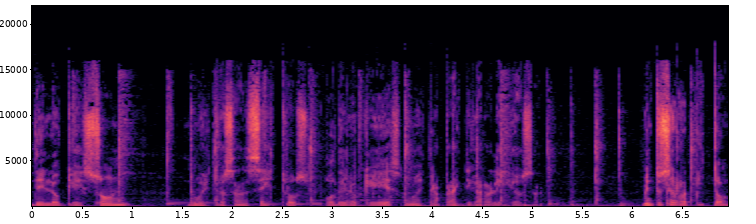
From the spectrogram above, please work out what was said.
de lo que son nuestros ancestros o de lo que es nuestra práctica religiosa. Entonces, repito,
